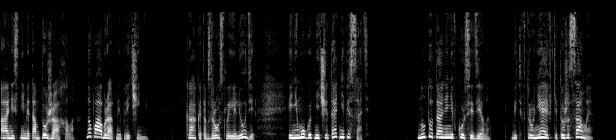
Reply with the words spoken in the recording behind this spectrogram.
Аня с ними там тоже ахала, но по обратной причине. Как это взрослые люди и не могут ни читать, ни писать? Ну, тут Аня не в курсе дела, ведь в Труняевке то же самое.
